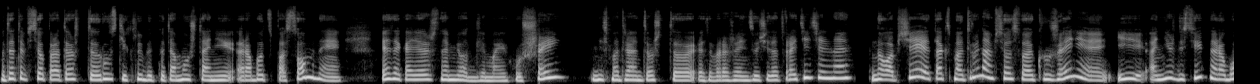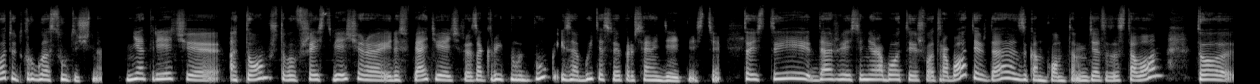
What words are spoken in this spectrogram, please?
Вот это все про то, что русских любят, потому что они работоспособные, это, конечно, мед для моих ушей несмотря на то, что это выражение звучит отвратительно. Но вообще я так смотрю на все свое окружение, и они же действительно работают круглосуточно. Нет речи о том, чтобы в 6 вечера или в 5 вечера закрыть ноутбук и забыть о своей профессиональной деятельности. То есть ты, даже если не работаешь, вот работаешь, да, за компом там где-то за столом, то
